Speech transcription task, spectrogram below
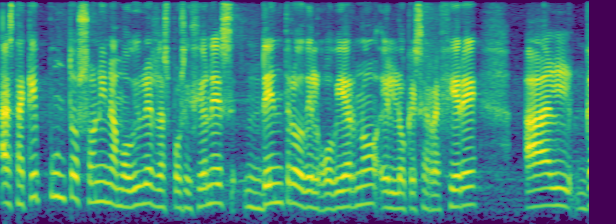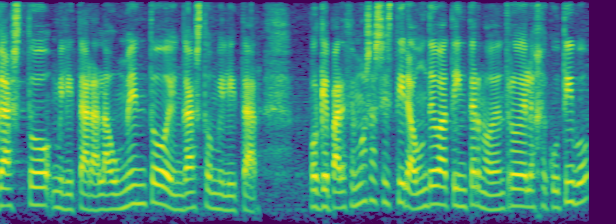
¿Hasta qué punto son inamovibles las posiciones dentro del Gobierno en lo que se refiere al gasto militar, al aumento en gasto militar? Porque parecemos asistir a un debate interno dentro del Ejecutivo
